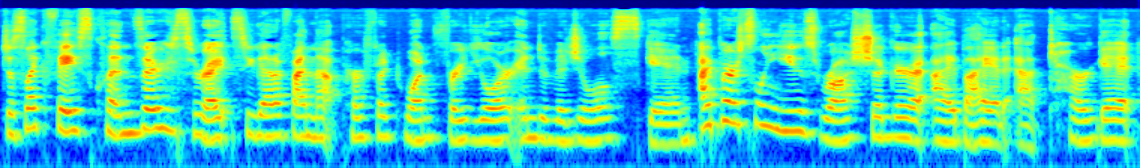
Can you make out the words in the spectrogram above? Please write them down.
just like face cleansers, right? So you got to find that perfect one for your individual skin. I personally use raw sugar. I buy it at Target.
